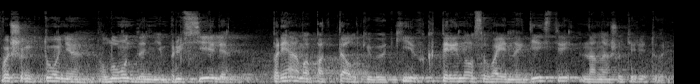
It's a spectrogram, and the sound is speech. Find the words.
В Вашингтоне, Лондоне, Брюсселе прямо подталкивают Киев к переносу военных действий на нашу территорию.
